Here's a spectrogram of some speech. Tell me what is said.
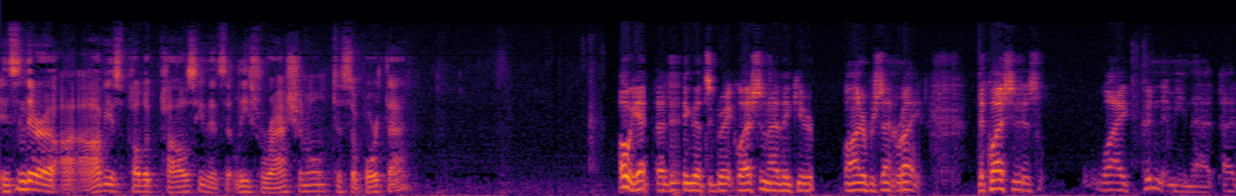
Isn't there an obvious public policy that's at least rational to support that? Oh, yeah, I think that's a great question. I think you're 100% right. The question is, why couldn't it mean that? Uh,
